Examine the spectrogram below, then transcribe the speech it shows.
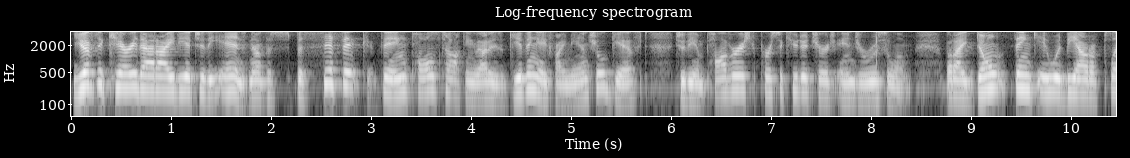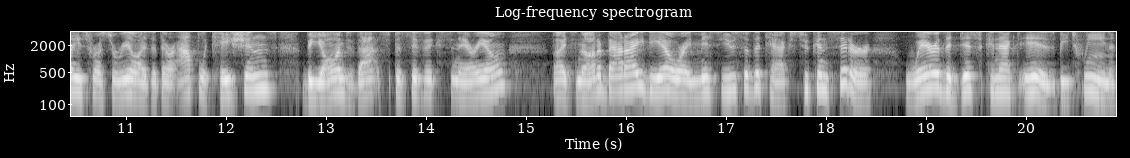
You have to carry that idea to the end. Now, the specific thing Paul's talking about is giving a financial gift to the impoverished, persecuted church in Jerusalem. But I don't think it would be out of place for us to realize that there are applications beyond that specific scenario. Uh, it's not a bad idea or a misuse of the text to consider where the disconnect is between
